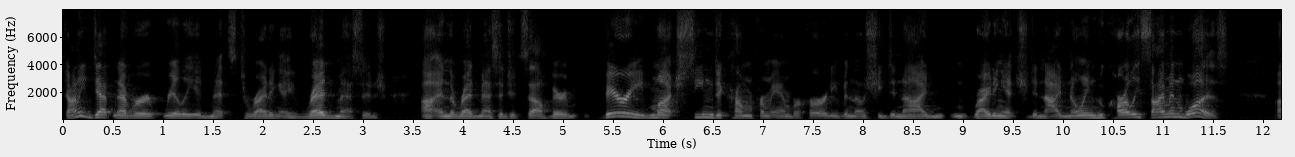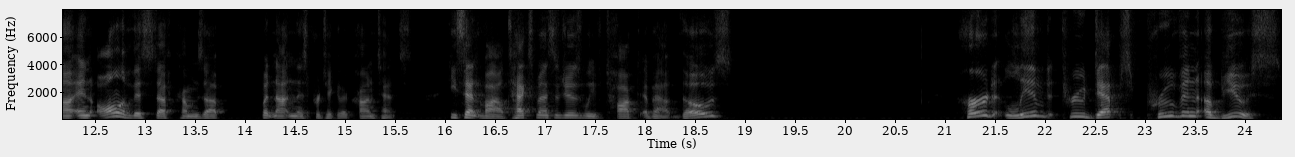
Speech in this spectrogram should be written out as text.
Johnny Depp never really admits to writing a red message uh, and the red message itself very, very much seemed to come from Amber Heard, even though she denied writing it. She denied knowing who Carly Simon was. Uh, and all of this stuff comes up, but not in this particular context. He sent vile text messages. We've talked about those. Heard lived through Depp's proven abuse.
